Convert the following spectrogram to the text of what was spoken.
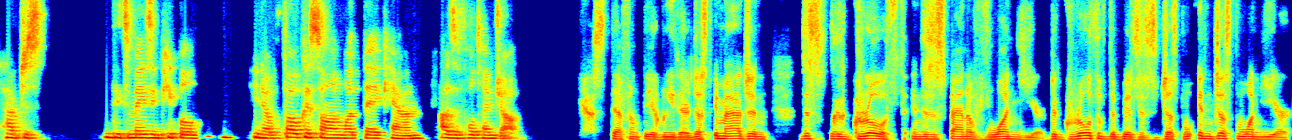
have just these amazing people, you know, focus on what they can as a full-time job. Yes, definitely agree there. Just imagine this the growth in just a span of one year. The growth of the business just in just one year.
